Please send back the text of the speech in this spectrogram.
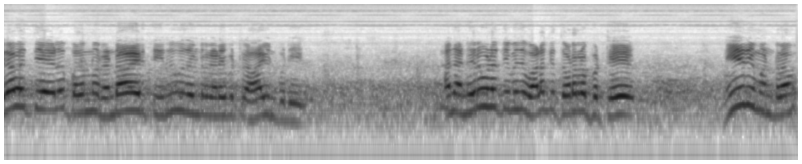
இருபத்தி ஏழு பதினொன்று ரெண்டாயிரத்தி இருபது அன்று நடைபெற்ற ஆய்வின்படி அந்த நிறுவனத்தின் மீது வழக்கு தொடரப்பட்டு நீதிமன்றம்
